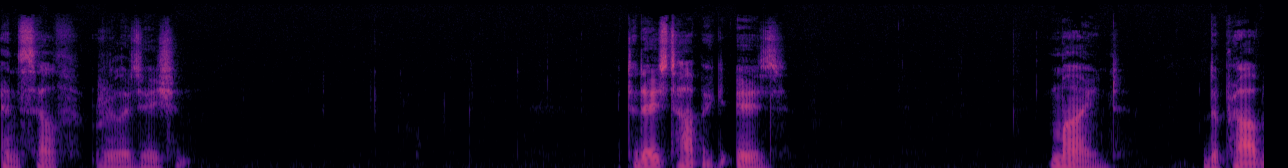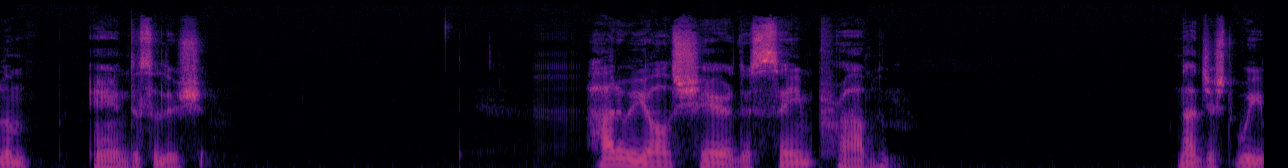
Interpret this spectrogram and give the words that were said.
and self realization. Today's topic is mind, the problem and the solution. How do we all share the same problem? Not just we,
